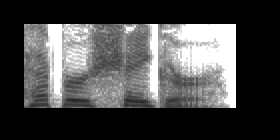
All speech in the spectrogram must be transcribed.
pepper shaker.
